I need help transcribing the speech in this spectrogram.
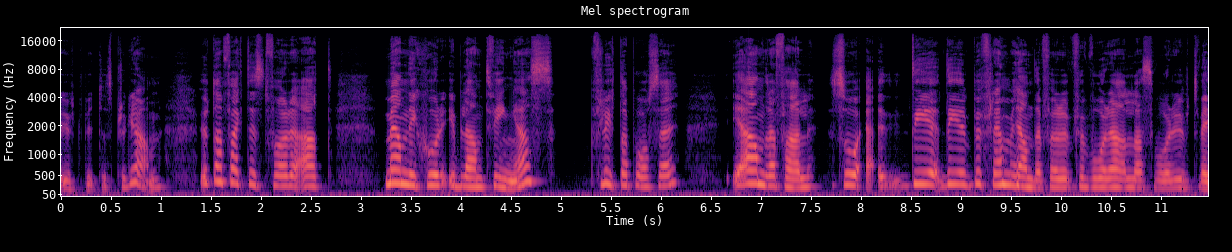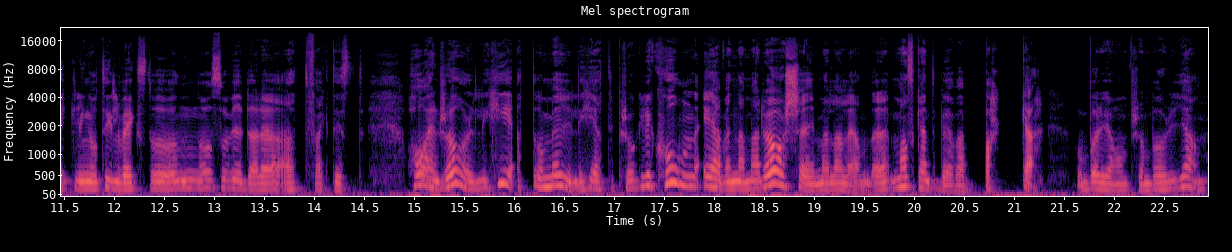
utbytesprogram, utan faktiskt för att människor ibland tvingas flytta på sig. I andra fall så eh, det, det är befrämjande för, för vår, allas vår utveckling och tillväxt och, och så vidare att faktiskt ha en rörlighet och möjlighet till progression även när man rör sig mellan länder. Man ska inte behöva backa och börja om från början.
